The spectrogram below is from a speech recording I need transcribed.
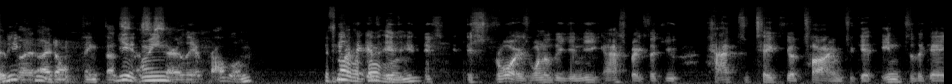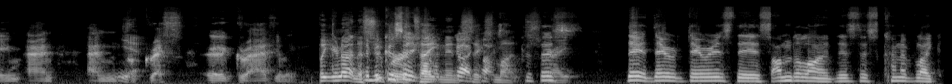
could. You but could. I don't think that's Yeah, I mean- necessarily a problem. it's I not a think it, problem. it, it, it destroys one of the unique aspects that you had to take your time to get into the game and and Yeah. progress uh, gradually. but you're not in a Yeah, super because they- titan in guys, six guys, months, 'cause right? There, there, there is this underlying. There's this kind of like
